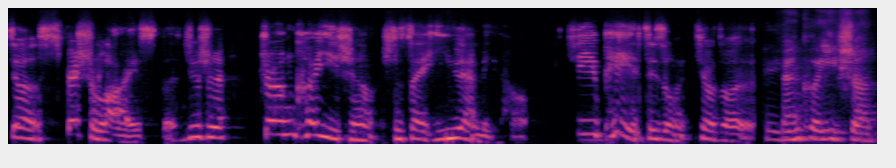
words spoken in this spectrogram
叫 specialized，就是专科医生是在医院里头。GP 这种叫做全科医生。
